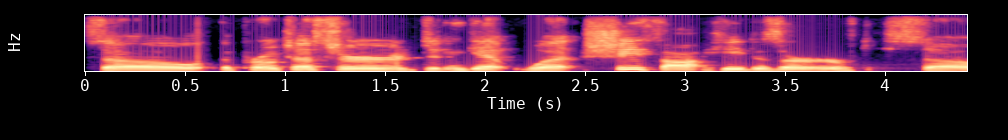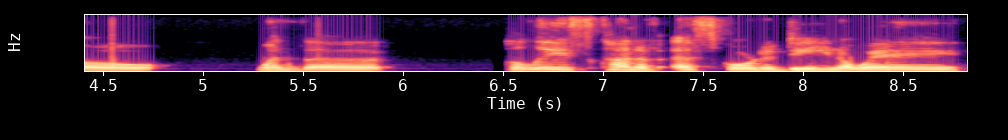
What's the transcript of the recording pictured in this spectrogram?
So the protester didn't get what she thought he deserved. So when the police kind of escorted Dean away,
